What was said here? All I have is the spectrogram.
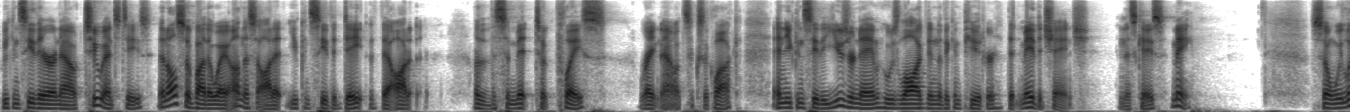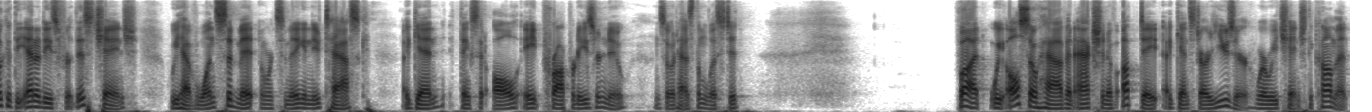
We can see there are now two entities. And also, by the way, on this audit, you can see the date that the audit or that the submit took place right now at 6 o'clock, and you can see the username who was logged into the computer that made the change, in this case, me. So when we look at the entities for this change, we have one submit, and we're submitting a new task. Again, it thinks that all eight properties are new, and so it has them listed. But we also have an action of update against our user, where we change the comment.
